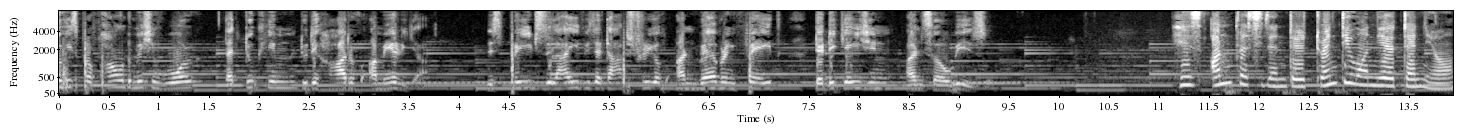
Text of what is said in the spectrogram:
to his profound mission work that took him to the heart of America. This priest's life is a tapestry of unwavering faith, dedication, and service. His unprecedented 21 year tenure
